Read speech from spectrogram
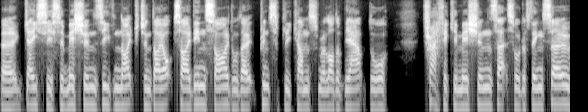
uh, gaseous emissions, even nitrogen dioxide inside, although it principally comes from a lot of the outdoor traffic emissions, that sort of thing. So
